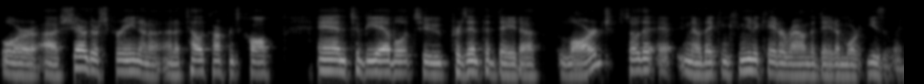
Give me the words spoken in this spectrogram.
or uh, share their screen on a, on a teleconference call and to be able to present the data large so that uh, you know they can communicate around the data more easily.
